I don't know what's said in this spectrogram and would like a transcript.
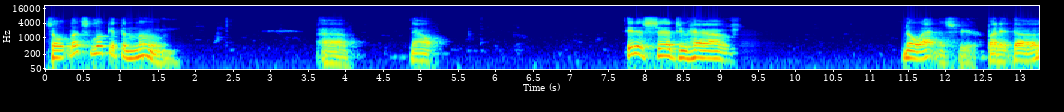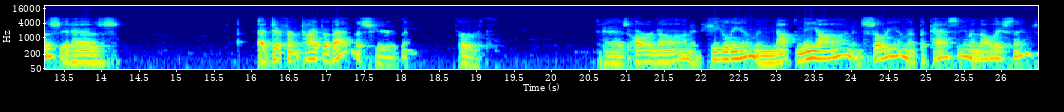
So let's look at the moon. Uh, now, it is said to have no atmosphere, but it does. It has a different type of atmosphere than Earth. It has argon and helium and neon and sodium and potassium and all these things.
